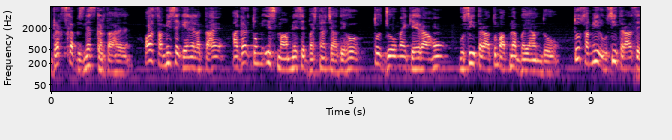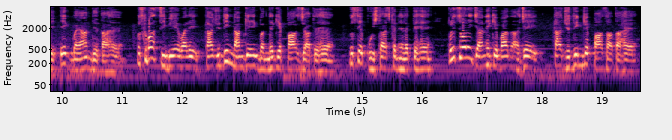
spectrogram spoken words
ड्रग्स का बिज़नेस करता है। और समीर से कहने लगता है, अगर तुम इस मामले से बचना चाहते हो तो जो मैं कह रहा हूँ, उसी तरह तुम अपना बयान दो। तो समीर उसी तरह से एक बयान देता है। उसके बाद सीबीआई वाले ताजुद्दीन नाम के एक बंदे के पास जाते हैं। उससे पूछताछ करने लगते हैं। पुलिस वाले जाने के बाद अजय ताजुद्दीन के पास आता है।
